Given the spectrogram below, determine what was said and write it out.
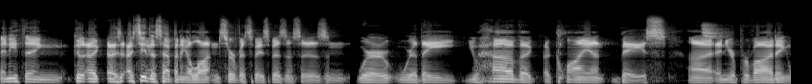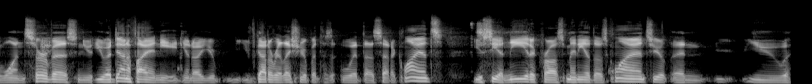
Anything? I, I see this happening a lot in service based businesses, and where where they you have a, a client base uh, and you're providing one service, and you, you identify a need. You know, you you've got a relationship with with a set of clients. You see a need across many of those clients, you, and you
